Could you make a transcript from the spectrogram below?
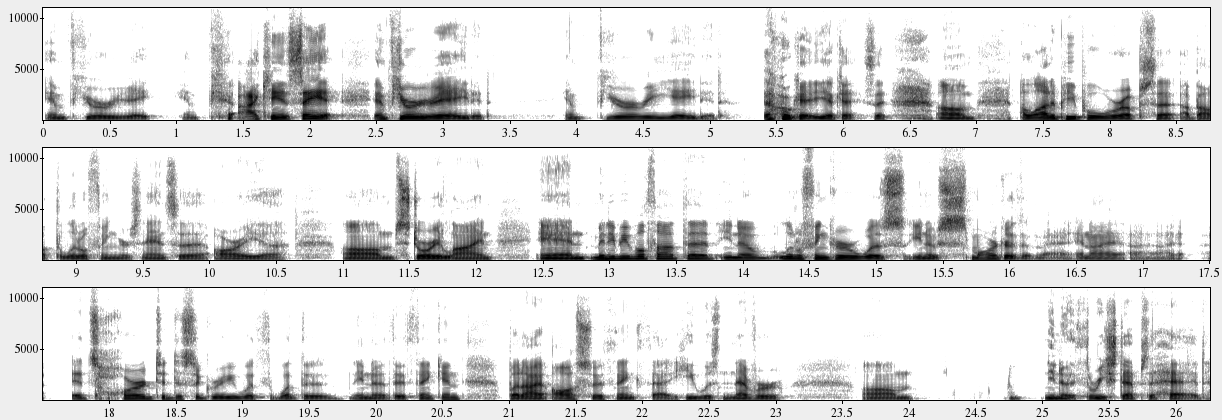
infuriate. Inf, I can't say it. Infuriated, infuriated Okay, okay. So, um, a lot of people were upset about the Littlefinger Sansa Arya um, storyline, and many people thought that you know Littlefinger was you know smarter than that, and I, I, it's hard to disagree with what the you know they're thinking, but I also think that he was never, um, you know, three steps ahead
